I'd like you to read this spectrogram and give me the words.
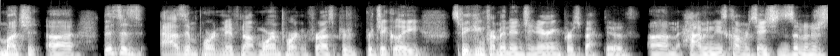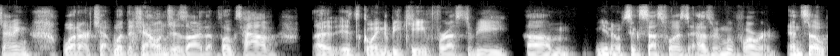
much uh, this is as important if not more important for us particularly speaking from an engineering perspective um, having these conversations and understanding what our what the challenges are that folks have uh, it's going to be key for us to be um, you know successful as as we move forward. And so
